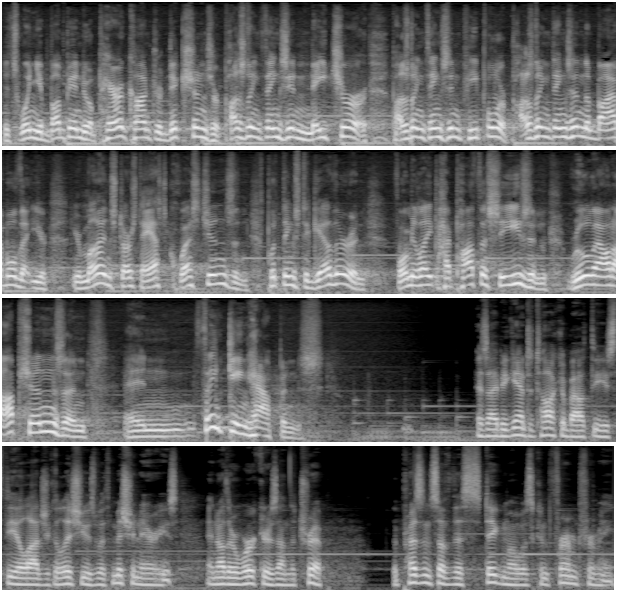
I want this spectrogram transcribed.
It's when you bump into apparent contradictions or puzzling things in nature or puzzling things in people or puzzling things in the Bible that your, your mind starts to ask questions and put things together and formulate hypotheses and rule out options and, and thinking happens. As I began to talk about these theological issues with missionaries and other workers on the trip, the presence of this stigma was confirmed for me.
